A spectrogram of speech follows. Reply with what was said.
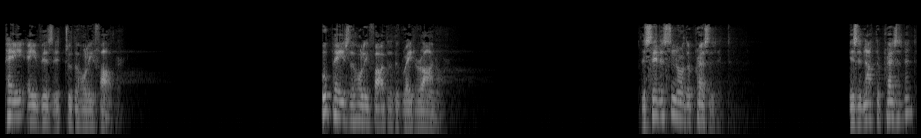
pay a visit to the Holy Father. Who pays the Holy Father the greater honor? The citizen or the president? Is it not the president?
